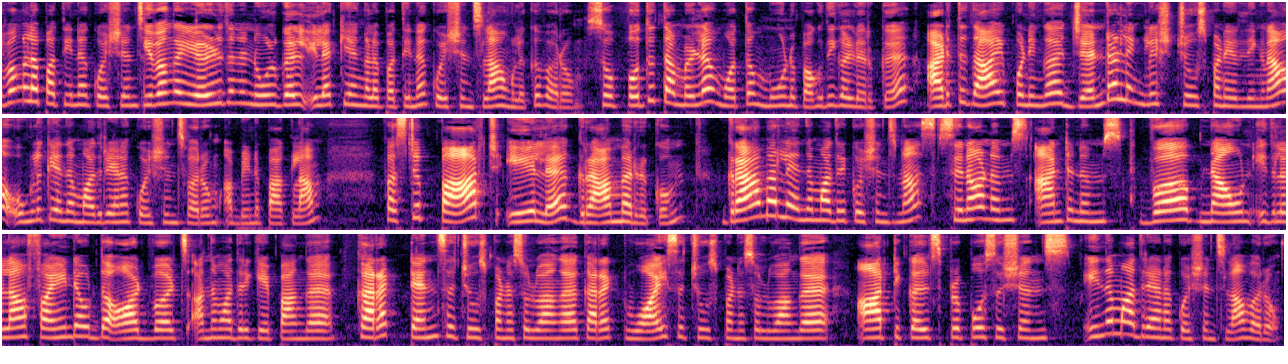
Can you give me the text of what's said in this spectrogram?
இவங்களை பத்தின கொஸ்டின்ஸ் இவங்க எழுதின நூல்கள் இலக்கியங்களை பத்தின கொஸ்டின்ஸ்லாம் உங்களுக்கு வரும். ஸோ பொது தமிழ்ல மொத்தம் மூணு பகுதிகள் இருக்கு. அடுத்ததா இப்போ நீங்க ஜென்ரல் இங்கிலீஷ் சூஸ் பண்ணியிருந்தீங்கன்னா உங்களுக்கு எந்த மாதிரியான கொஸ்டின்ஸ் வரும் அப்படின்னு பார்க்கலாம் ஃபஸ்ட்டு பார்ட் ஏல கிராமர் இருக்கும். கிராமரில் எந்த மாதிரி கொஷின்ஸ்னா சினானம்ஸ் ஆன்டனம்ஸ் வேர்ப் நவுன் இதுலலாம் find out the odd words அந்த மாதிரி கேட்பாங்க. கரெக்ட் டென்ஸை சூஸ் பண்ண சொல்லுவாங்க. கரெக்ட் வாய்ஸை சூஸ் பண்ண சொல்லுவாங்க. ஆர்டிகல்ஸ் ப்ரப்போசிஷன்ஸ் இந்த மாதிரியான கொஷின்ஸ்லாம் வரும்.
